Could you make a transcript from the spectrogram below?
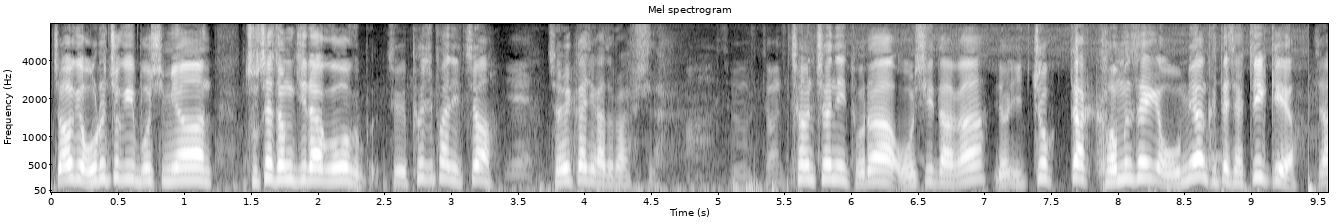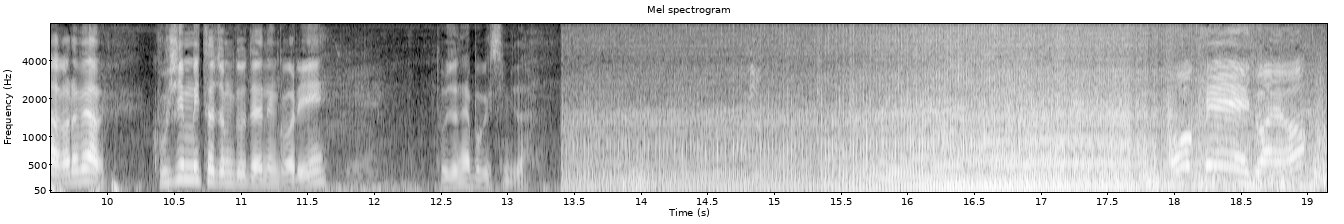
저기 오른쪽에 보시면 주차 정지라고 그- 저 표지판 있죠? 예. 저기까지 가도록 합시다. 저, 저, 천천히 돌아오시다가 여- 이쪽 딱 검은색이 오면 그때 제가 뛸게요. 자 그러면 90m 정도 되는 거리 도전해 보겠습니다. 오케이 좋아요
